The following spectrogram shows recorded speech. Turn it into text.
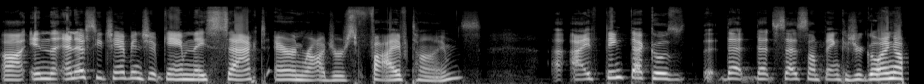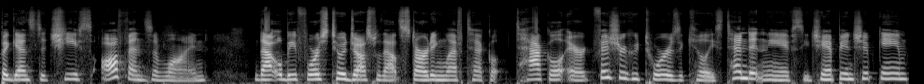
Uh, in the NFC Championship game, they sacked Aaron Rodgers five times. I- I think that goes that that says something because you're going up against a Chiefs offensive line that will be forced to adjust without starting left tackle, tackle Eric Fisher, who tore his Achilles tendon in the AFC Championship game.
